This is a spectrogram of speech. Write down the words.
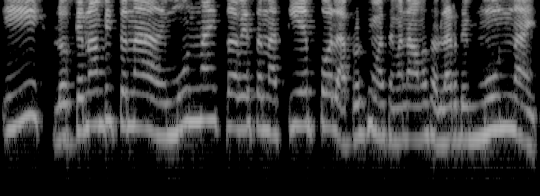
Y los que no han visto nada de Moon Knight todavía están a tiempo. La próxima semana vamos a hablar de Moon Knight.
